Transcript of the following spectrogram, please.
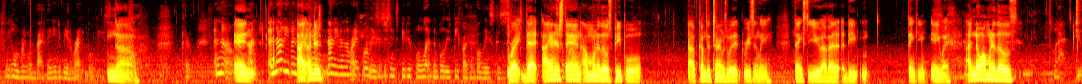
if we don't bring them back, they need to be the right bullies. No. 'Cause- And no, And not, and not even I not under- even, not even the right bullies. It just needs to be people letting the bullies be fucking bullies. Cause Right, that I understand. I'm one of those people I've come to terms with it recently, thanks to you. I've had a deep thinking. Anyway, I know I'm one of those That's what I do.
